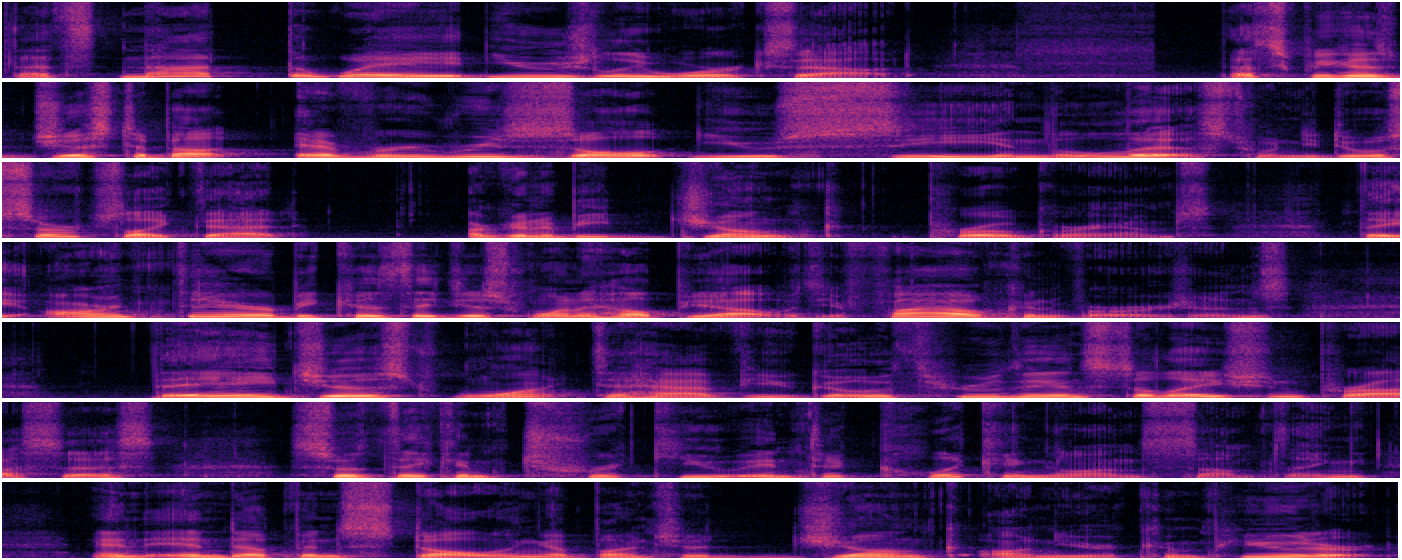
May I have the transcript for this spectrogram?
that's not the way it usually works out. That's because just about every result you see in the list when you do a search like that are going to be junk programs. They aren't there because they just want to help you out with your file conversions. They just want to have you go through the installation process so that they can trick you into clicking on something and end up installing a bunch of junk on your computer.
